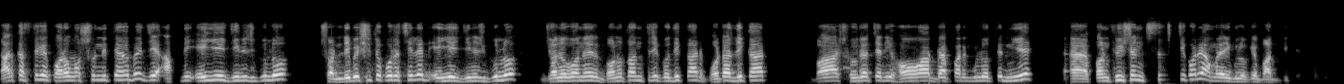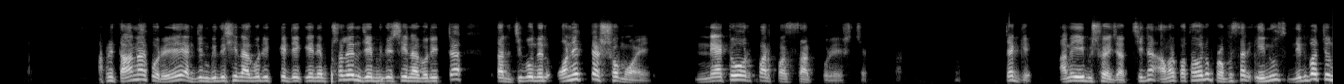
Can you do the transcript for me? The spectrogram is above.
তার কাছ থেকে পরামর্শ নিতে হবে যে আপনি এই এই জিনিসগুলো সন্নিবেশিত করেছিলেন, এই এই জিনিসগুলো জনগণের গণতান্ত্রিক অধিকার, ভোটাধিকার বা স্বৈরাচারী হওয়ার ব্যাপারগুলোতে নিয়ে কনফিউশন সৃষ্টি করে আমরা এগুলোকে বাদ দিতে আপনি তা না করে একজন বিদেশি নাগরিককে ডেকে এনে বসালেন যে বিদেশি নাগরিকটা তার জীবনের অনেকটা সময় নেটোর পারপাস সার্ভ করে এসছেন। আমি এই বিষয়ে যাচ্ছি না। আমার কথা হলো প্রফেসর ইনুস নির্বাচন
